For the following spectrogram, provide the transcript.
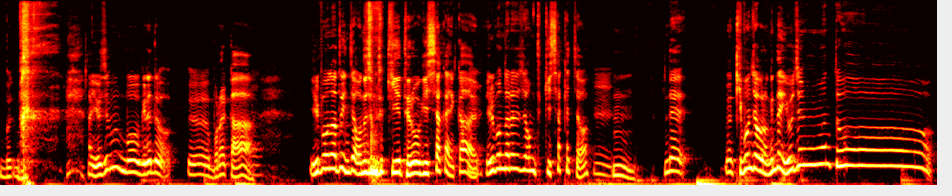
뭐, 아, 요즘은 뭐 그래도 그 뭐랄까 네. 일본어도 이제 어느 정도 귀에 들어오기 시작하니까 음. 일본 노래도 좀 듣기 시작했죠. 음. 음. 근데 뭐 기본적으로 근데 요즘은 또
